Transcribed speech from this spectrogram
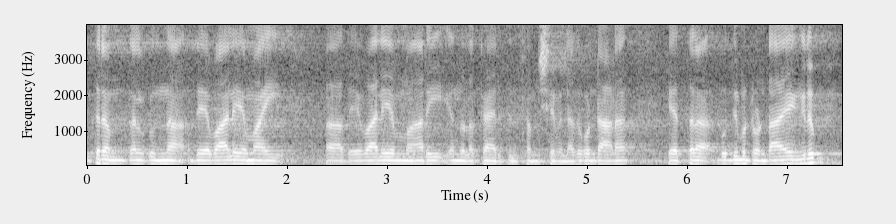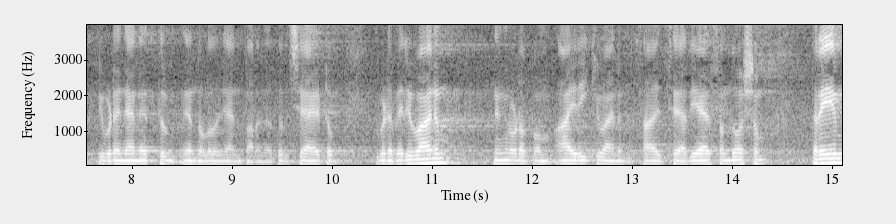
ഉത്തരം നൽകുന്ന ദേവാലയമായി ദേവാലയം മാറി എന്നുള്ള കാര്യത്തിൽ സംശയമില്ല. അതുകൊണ്ടാണ് എത്ര ബുദ്ധിമുട്ടുണ്ടായെങ്കിലും ഇവിടെ ഞാൻ എത്തും എന്നുള്ളത് ഞാൻ പറഞ്ഞു തീർച്ചയായിട്ടും ഇവിടെ വരുവാനും നിങ്ങളോടൊപ്പം ആയിരിക്കുവാനും സാധിച്ച അതിയായ സന്തോഷം. ഇത്രയും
